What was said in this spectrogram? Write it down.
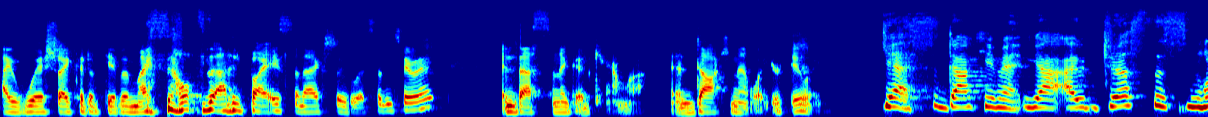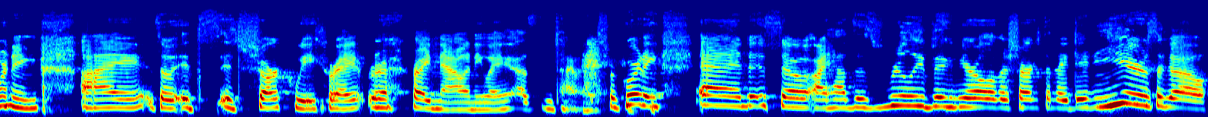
I wish I could have given myself that advice and actually listened to it. Invest in a good camera and document what you're doing. Yes, document. Yeah, I just this morning I so it's it's Shark Week, right? Right now anyway, as the time of this recording. and so I had this really big mural of a shark that I did years ago,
